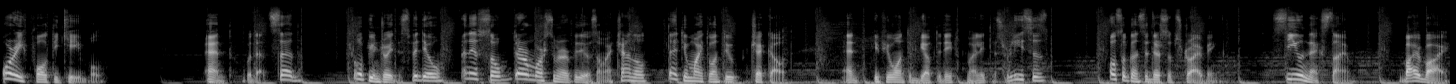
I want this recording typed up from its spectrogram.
or a faulty cable. And with that said, hope you enjoyed this video, and if so, there are more similar videos on my channel that you might want to check out. And if you want to be up to date with my latest releases, also consider subscribing. See you next time. Bye bye.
